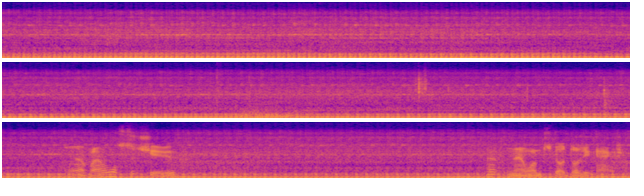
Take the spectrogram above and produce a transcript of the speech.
Oh, now one's got a dodgy connection.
